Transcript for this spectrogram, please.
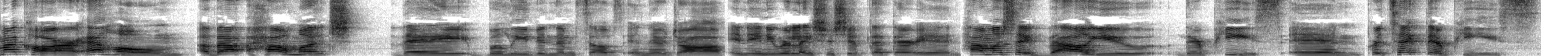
my car at home about how much they believe in themselves in their job in any relationship that they're in how much they value their peace and protect their peace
